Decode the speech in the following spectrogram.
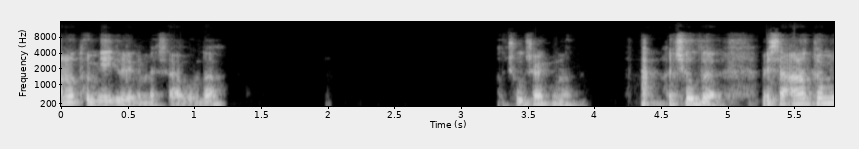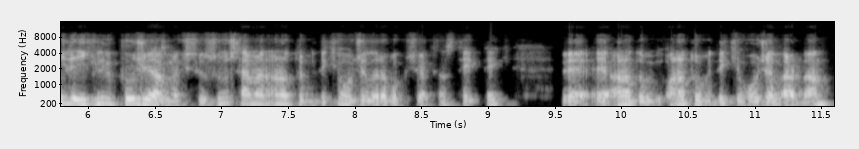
anatomiye girelim mesela burada. Açılacak mı? Açıldı. Mesela anatomiyle ilgili bir proje yazmak istiyorsunuz. Hemen anatomideki hocalara bakacaksınız tek tek. Ve e, anatomi, anatomideki hocalardan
